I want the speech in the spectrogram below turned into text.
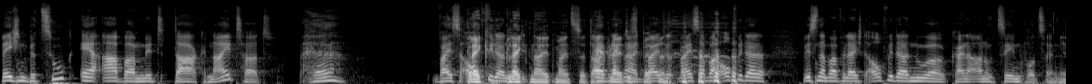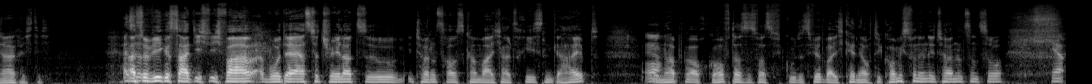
Welchen Bezug er aber mit Dark Knight hat, hä? Weiß auch Black, wieder Black Knight meinst du? äh, Dark Black Knight, Knight, weiß, weiß aber auch wieder, wissen aber vielleicht auch wieder nur, keine Ahnung, 10%. Ja, richtig. Also, Also, wie gesagt, ich, ich war, wo der erste Trailer zu Eternals rauskam, war ich halt riesen gehypt Ja. und habe auch gehofft, dass es was Gutes wird, weil ich kenne ja auch die Comics von den Eternals und so. ja.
